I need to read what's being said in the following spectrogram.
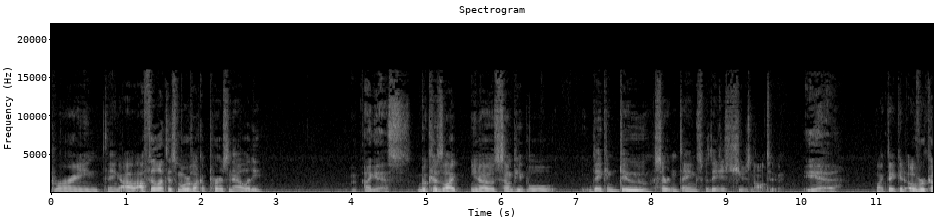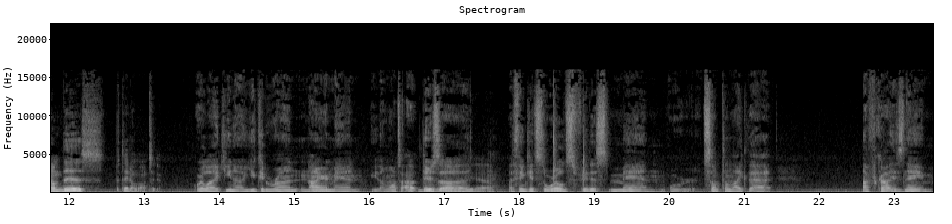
brain thing. I I feel like that's more of like a personality I guess because like you know some people they can do certain things, but they just choose not to. yeah. Like they could overcome this, but they don't want to. or like you know you could run an Iron Man. You don't want to. Uh, there's a yeah. I think it's the world's fittest man or something like that. I forgot his name,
